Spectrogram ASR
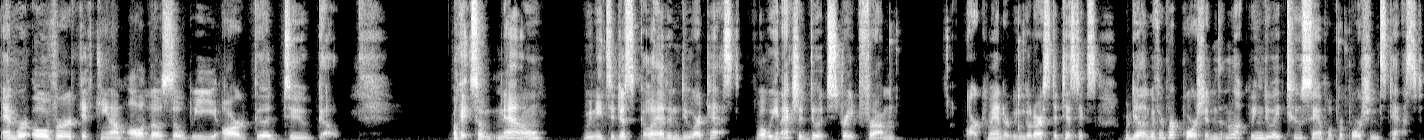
And we're over 15 on all of those, so we are good to go. Okay, so now we need to just go ahead and do our test. Well, we can actually do it straight from R Commander. We can go to our statistics. We're dealing with our proportions, and look, we can do a two-sample proportions test.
